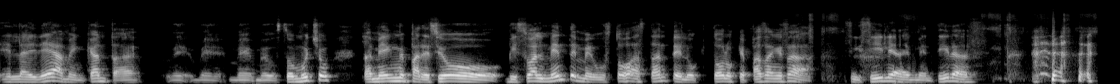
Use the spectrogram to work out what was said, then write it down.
la idea me encanta, me, me- me- gustó mucho. También me pareció, visualmente me gustó bastante lo, todo lo que pasa en esa Sicilia de mentiras.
